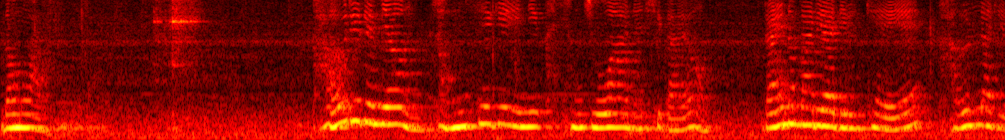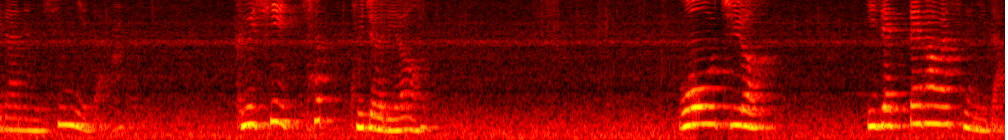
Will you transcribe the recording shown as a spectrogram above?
넘어왔습니다. 가을이 되면 전 세계인이 가장 좋아하는 시가요. 라이너 마리아 릴케의 가을날이라는 시입니다. 그 시 첫 구절이요. 오 주여, 이제 때가 왔습니다.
